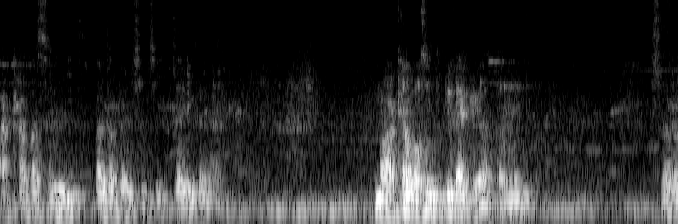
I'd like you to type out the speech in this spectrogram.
अठरापासून मी स्पर्धा परीक्षेची तयारी करत आहे. मग अठरापासून तुम्ही काय केलं आतापर्यंत सर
